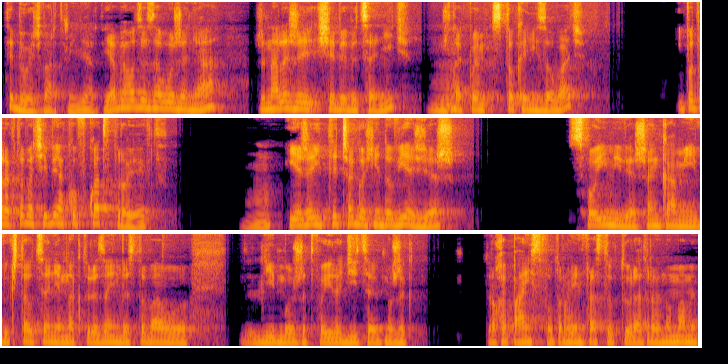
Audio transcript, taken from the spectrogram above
ty byłeś wart miliard. Ja wychodzę z założenia, że należy siebie wycenić, mhm. że tak powiem, stokenizować i potraktować siebie jako wkład w projekt. Mhm. Jeżeli ty czegoś nie dowieziesz swoimi, wiesz, rękami, wykształceniem, na które zainwestowało może twoi rodzice, może trochę państwo, trochę infrastruktura, trochę, no mamy,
